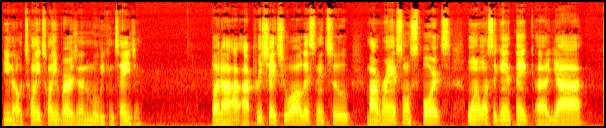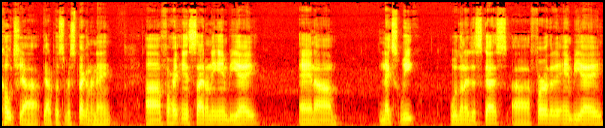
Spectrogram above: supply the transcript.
you know 2020 version of the movie Contagion. But uh, I appreciate you all listening to my rants on sports. Want to once again thank uh, Yaa, Coach Yaa. got to put some respect on her name, uh, for her insight on the NBA. And um, next week, we're going to discuss uh, further the NBA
